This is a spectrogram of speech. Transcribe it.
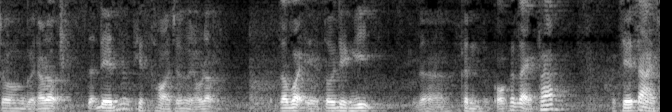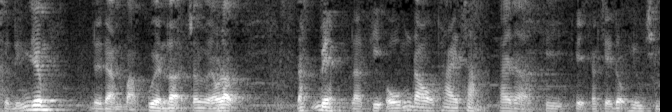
cho người lao động dẫn đến thiệt thòi cho người lao động. Do vậy tôi đề nghị là cần có các giải pháp chế tài xử lý nghiêm để đảm bảo quyền lợi cho người lao động, đặc biệt là khi ốm đau thai sản hay là khi bị các chế độ hưu trí.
